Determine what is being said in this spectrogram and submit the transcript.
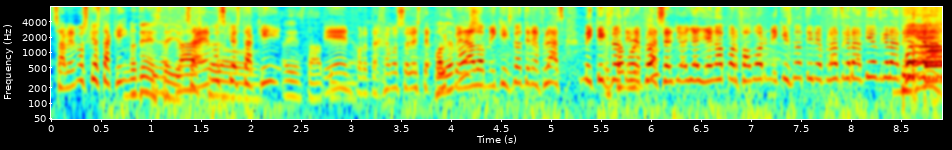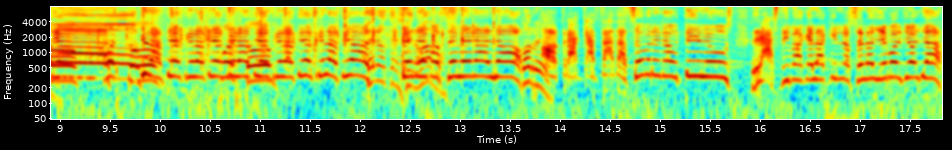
Sabemos que está aquí. No tiene flash. Sabemos que está aquí. ahí está, Bien, piña. protegemos el este. Uy, cuidado, Mikix no tiene flash. Mikix no ¿Está tiene muerto? flash. El Yoya llega, por favor. Mikix no tiene flash. Gracias, gracias, gracias. Muerto. Gracias, gracias, Muerto. gracias, gracias, Tenemos vamos. el Heraldo. Torre. Otra cazada sobre Nautilus. Lástima que la kill no se la llevó el Yoya.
